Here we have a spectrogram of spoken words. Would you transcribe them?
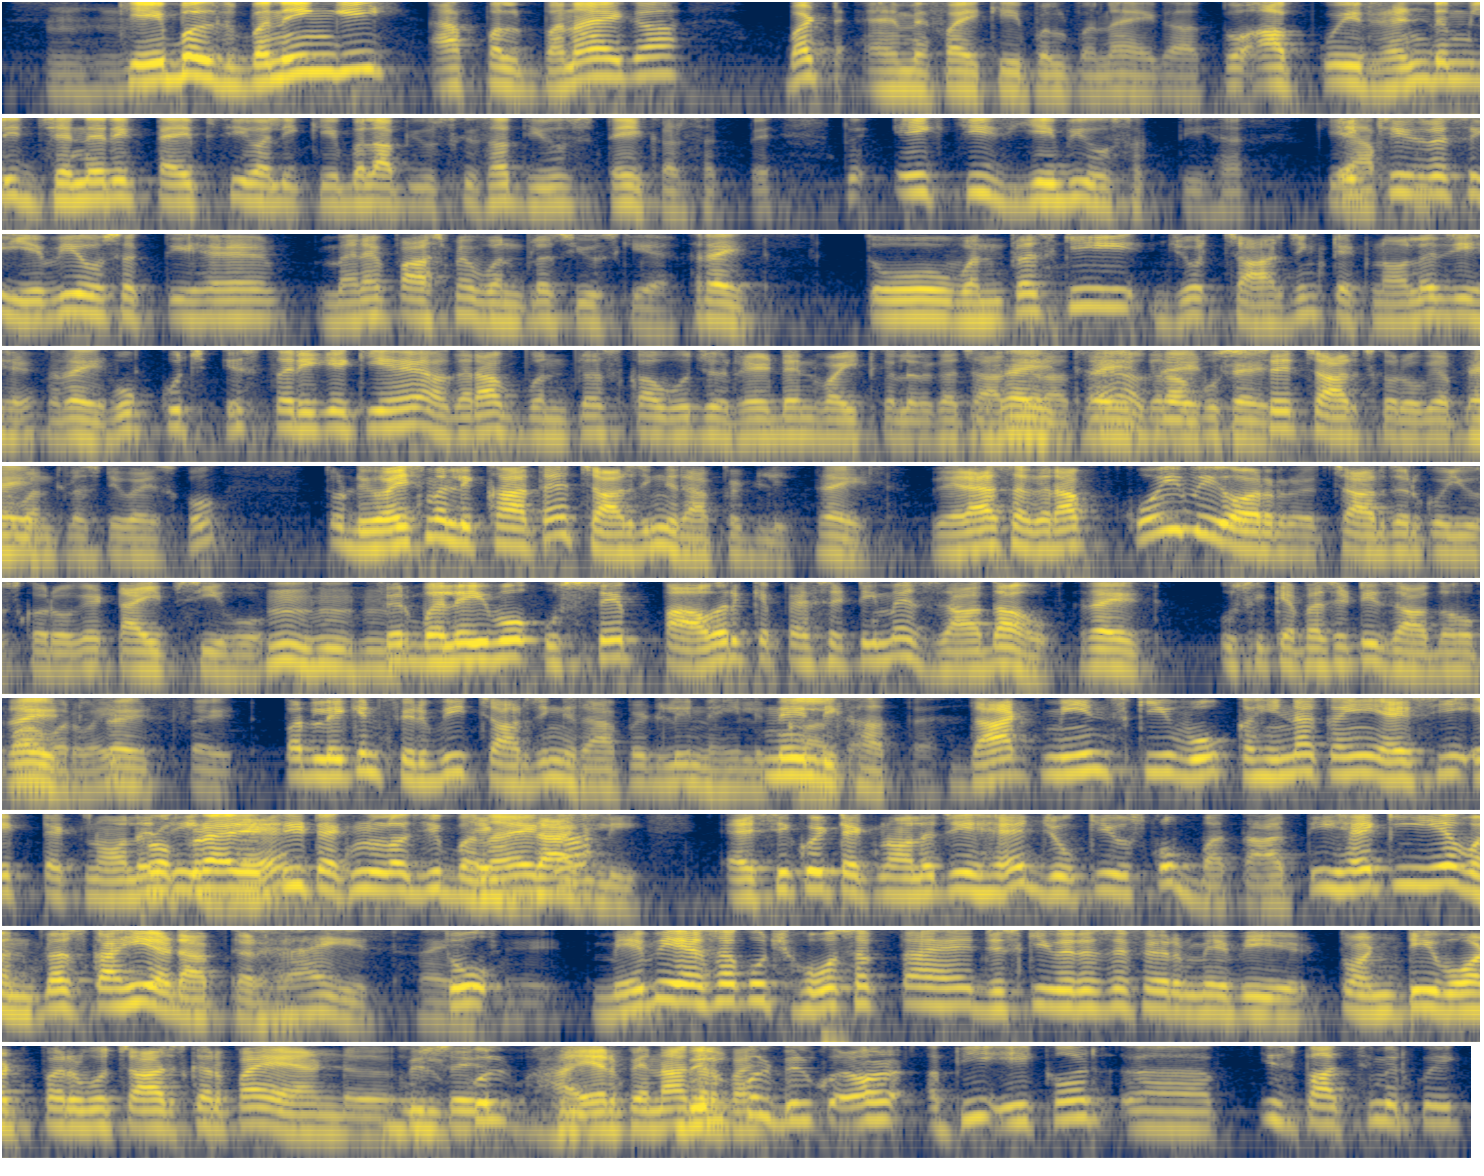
cables बनेंगी एप्पल बनाएगा but M F I cable बनाएगा। तो आप कोई रैंडमली जेनेरिक टाइप सी वाली केबल आप उसके साथ यूज़ नहीं कर सकते। तो एक चीज़ ये भी हो सकती है कि एक चीज़ वैसे ये भी हो सकती है मैंने पास में वन प्लस यूज़ किया है। राइट तो वन प्लस की जो चार्जिंग टेक्नोलॉजी है Right. वो कुछ इस तरीके की है। अगर आप वन प्लस का वो जो रेड एंड व्हाइट कलर का चार्जर Right, आता right, है अगर right, आप उससे right. चार्ज करोगे अपने वन प्लस डिवाइस को तो डिवाइस में लिखा आता है चार्जिंग रैपिडली राइट वेरास अगर आप कोई भी और चार्जर को यूज़ करोगे टाइप सी हो फिर भले ही वो उससे पावर कैपेसिटी में ज़्यादा हो राइट उसकी कैपेसिटी ज़्यादा हो पावर वाइज राइट राइट पर लेकिन फिर भी चार्जिंग रैपिडली नहीं लिखा नहीं लिखाता है। दैट मीन्स कि वो कहीं ना कहीं ऐसी एक टेक्नोलॉजी टेक्नोलॉजी बनाएगा। एग्जैक्टली ऐसी कोई टेक्नोलॉजी है जो कि उसको बताती है कि ये वन प्लस का ही अडेप्टर है। राइट राइट तो मे बी ऐसा कुछ हो सकता है जिसकी वजह से फिर मे बी ट्वेंटी वॉट पर वो चार्ज कर पाए एंड बिल्कुल हायर पे ना बिल्कुल कर बिल्कुल पाए। बिल्कुल। और अभी एक और इस बात से मेरे को एक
